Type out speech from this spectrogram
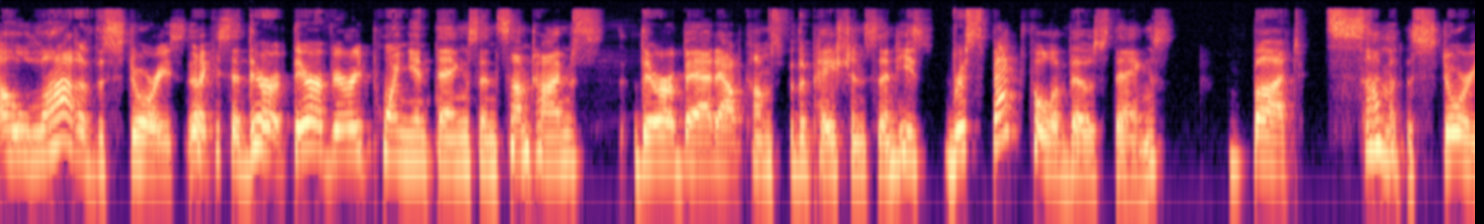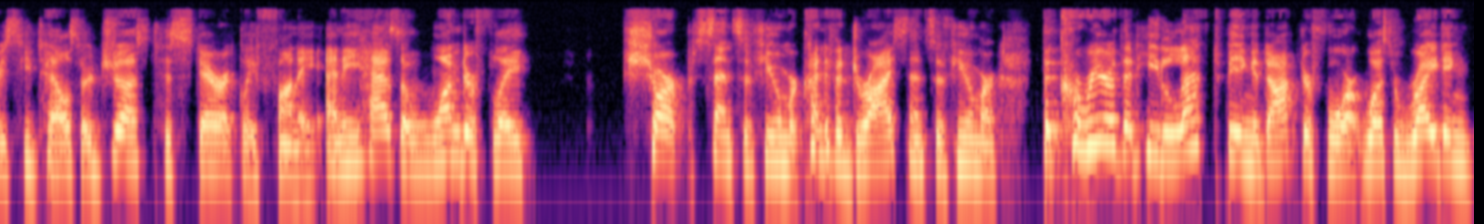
A lot of the stories like i said there are there are very poignant things and sometimes there are bad outcomes for the patients and he's respectful of those things but some of the stories he tells are just hysterically funny and he has a wonderfully sharp sense of humor kind of a dry sense of humor. The career that he left being a doctor for was writing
